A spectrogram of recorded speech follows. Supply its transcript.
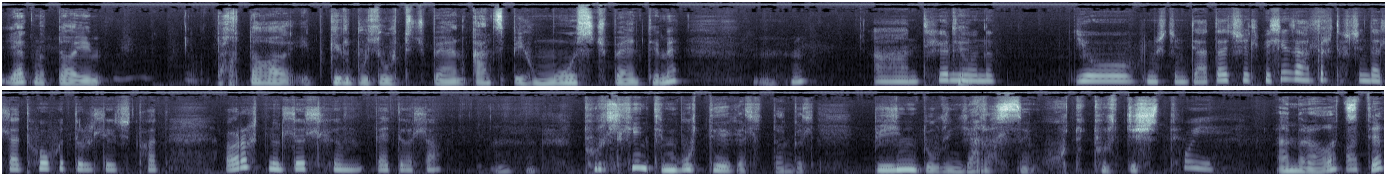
яг одоо ийм тогтоогоо гэр бүлүүтж байна, ганц би хүмүүс ч байна тийм ээ. Аа тэгэхээр нөгөө нэг юу гэмэр чимтэй. Одоо жишээл бэлгийн залар төвчин талаад хөөхөд төрлөж бодоход урагт нөлөөлөх юм байдаг болоо. Төрөлхийн тэмбүүтэй гэл одоо ингээл биеийн дүрэн яр болсон хөхт төрж штт. Үгүй. Амар байгаа ч тий.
